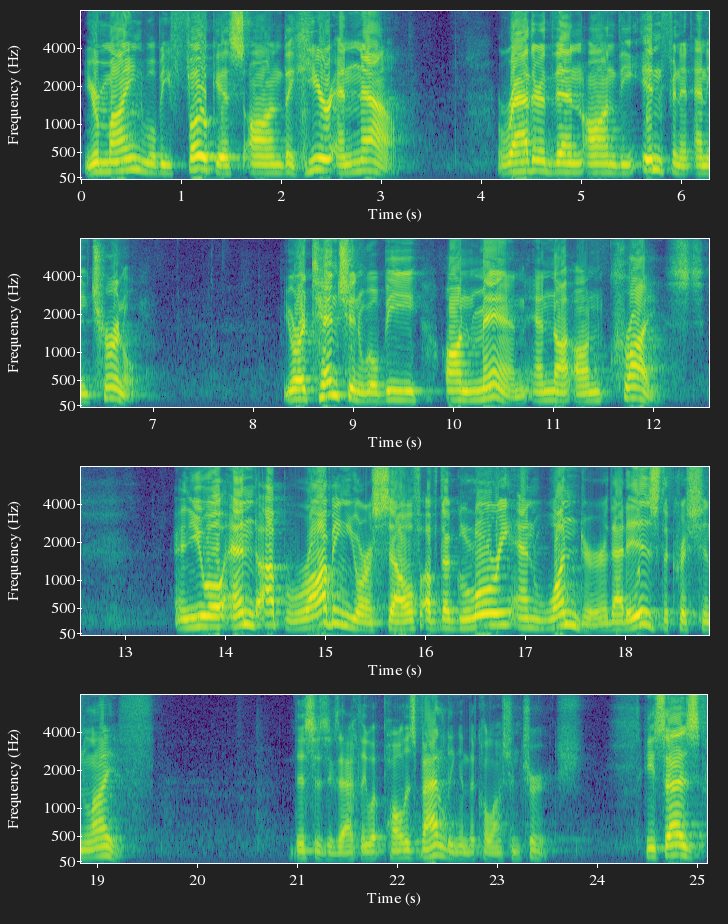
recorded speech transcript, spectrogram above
Your mind will be focused on the here and now rather than on the infinite and eternal. Your attention will be on man and not on Christ. And you will end up robbing yourself of the glory and wonder that is the Christian life. This is exactly what Paul is battling in the Colossian church. He says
